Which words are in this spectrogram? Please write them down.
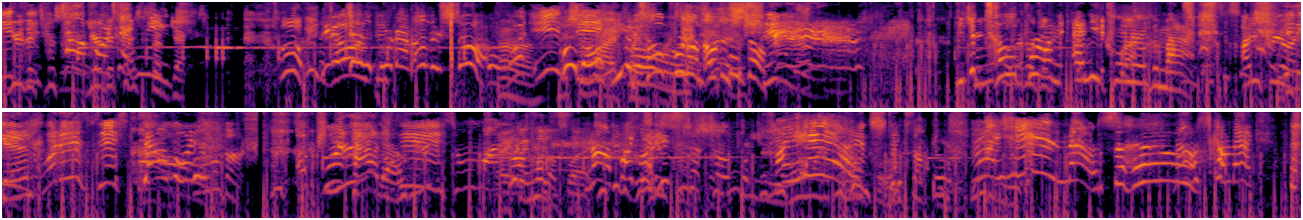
is You're the this test. You're the test subject. Oh, you can teleport on other stuff. What Uh, is Hold this? on, you can teleport on other stuff. You can teleport on any corner of the map. I just realized. What is this? Teleporting. Hold on. Up What here. is this? Oh my Alright, god. wait, hold up, Flag. No, You can what hide this? teleport. My hand. Your hand sticks up here. My hand, mouse. The hell? Mouse, come back.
